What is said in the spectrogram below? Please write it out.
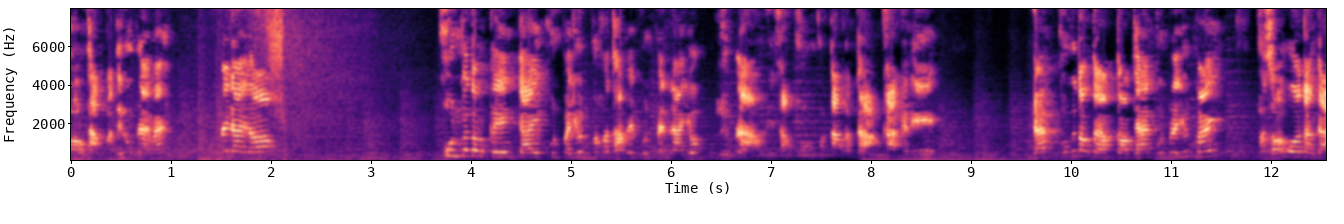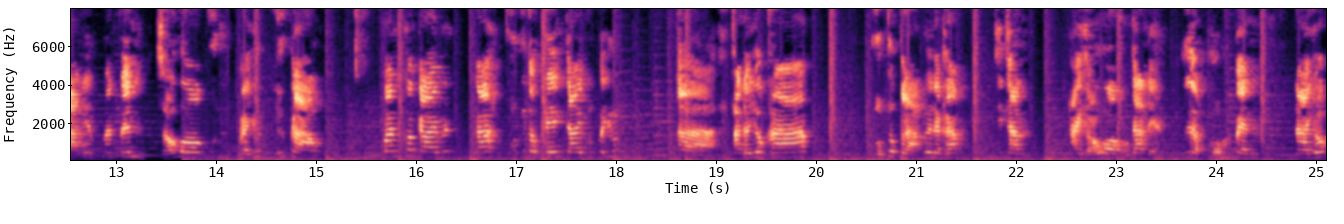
กองทัพปฏิรูปได้ไหมไม่ได้หรอกคุณก็ต้องเกรงใจคุณประยุทธ์เพราะเขาทำให้คุณเป็นนายกหรือเปล่าที่สังคมเขาตั้งคำถามคาดคะเนนะคุณก็ต้องตอบตอบแทนคุณประยุทธ์ไหมเพราะสวต่างๆเนี่ยมันเป็นสวคุณประยุทธ์หรือเปล่า มันก็กลายเป็นนะคุณก็ต้องเกรงใจคุณประยุทธ์อ่าท่านนายกครับ ผมต้องกราบด้วยนะครับ ที่ท่านให้สวของท่านเนี่ยเลือกผมเป็นนายก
